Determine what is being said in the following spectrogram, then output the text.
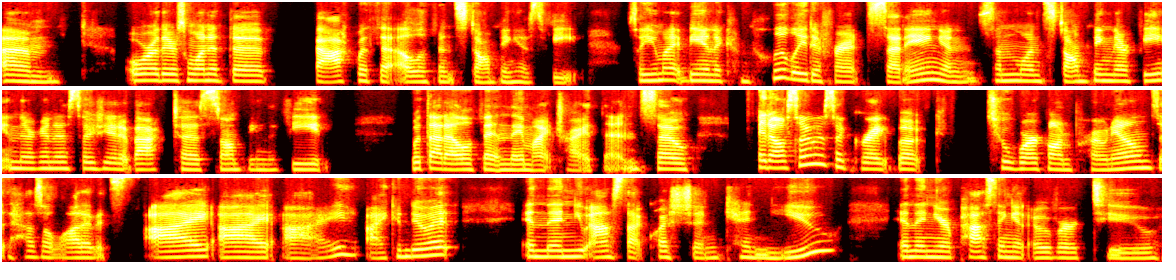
Um, or there's one at the back with the elephant stomping his feet. So you might be in a completely different setting and someone stomping their feet and they're going to associate it back to stomping the feet with that elephant and they might try it then. So it also is a great book to work on pronouns. It has a lot of it's i i i i can do it and then you ask that question, can you? And then you're passing it over to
